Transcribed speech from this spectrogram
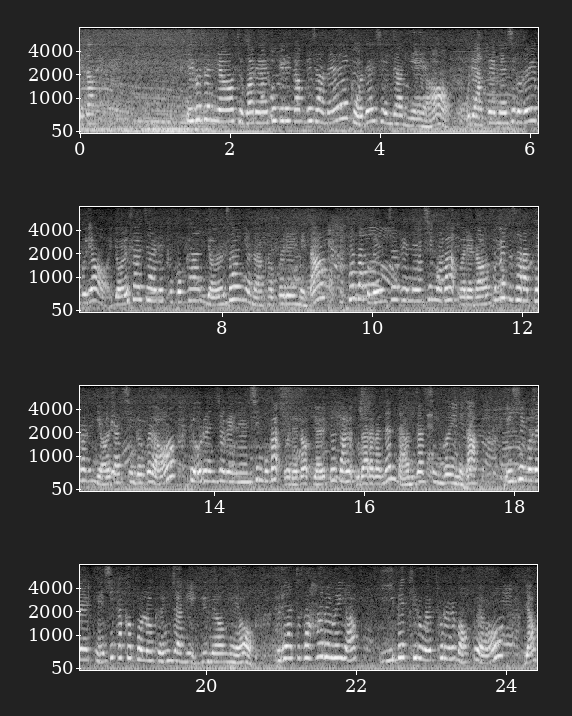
있습니다. 이곳은요, 두 발의 고기를 감기 전에 고된 신전이에요. 우리 앞에 있는 친구들 무려 10살 차이를 극복한 연상연하 커플입니다. 항상 왼쪽에 있는 친구가 올해로 22살한테라는 여자친구고요. 그 오른쪽에 있는 친구가 올해로 12살 우다라라는 남자친구입니다. 이 친구들 게시파 커플로 굉장히 유명해요. 둘이 합쳐서 하루에 약 200kg의 풀을 먹고요. 약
